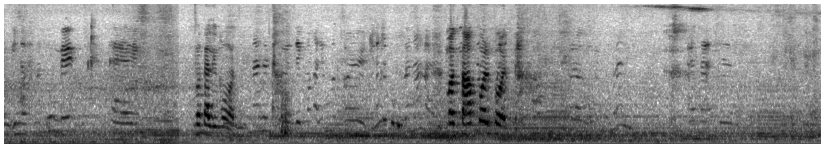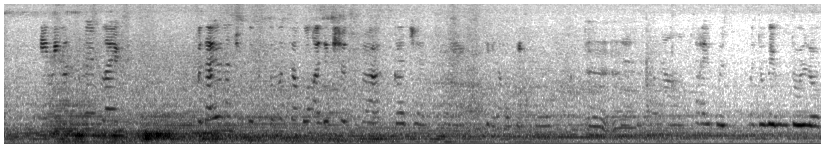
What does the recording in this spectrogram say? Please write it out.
og enough na tubig kay Makalimot. Nasa tubig, makalimot or di na ko ganahan. Magtapol like, padayon siya ko tungod sa akong addiction sa gadgets. Like, sige na ko Facebook. Then, nang sahay po, madugay kong tulog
